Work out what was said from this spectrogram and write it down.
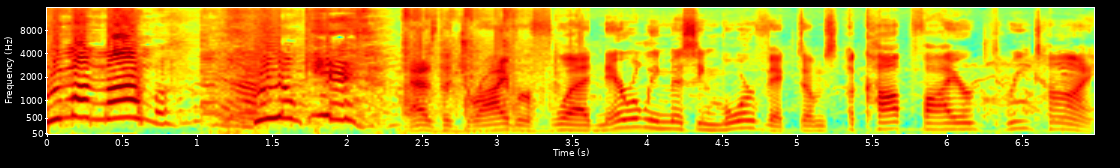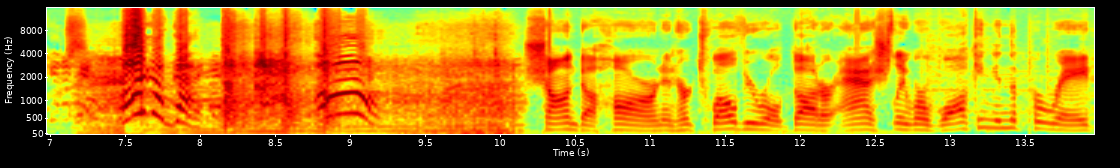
With my mama! With your kids! As the driver fled, narrowly missing more victims, a cop fired three times. Oh my God! Oh! Shonda Harn and her 12 year old daughter Ashley were walking in the parade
